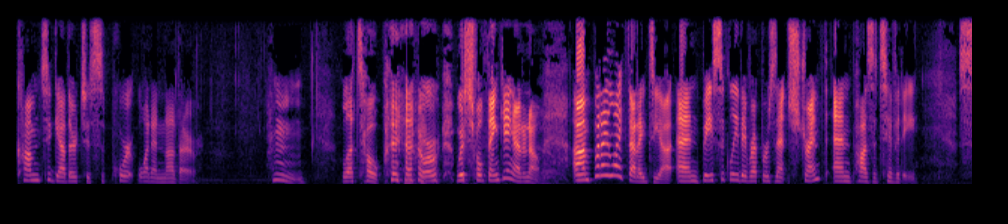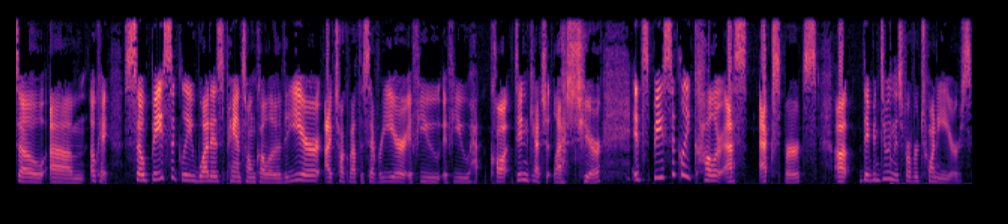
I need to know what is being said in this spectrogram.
come together to support one another. Hmm. Let's hope. or wishful thinking. I don't know. Um, but I like that idea. And basically, they represent strength and positivity. So, um, okay. So basically, what is Pantone Color of the Year? I talk about this every year. If you if you ha- caught didn't catch it last year, it's basically color s experts. Uh, they've been doing this for over twenty years,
